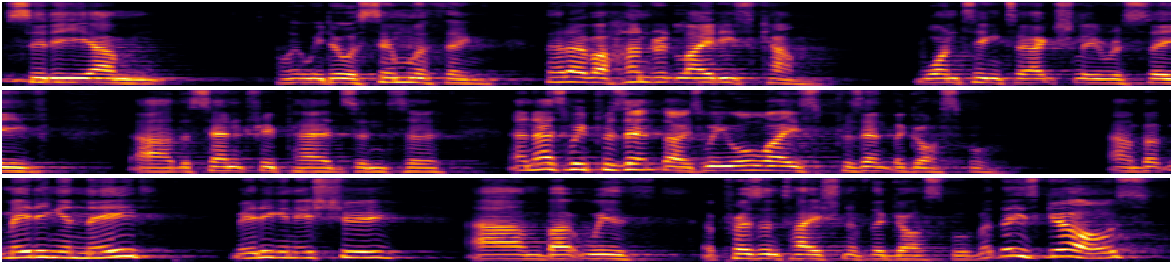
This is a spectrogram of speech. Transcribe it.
city um, where we do a similar thing, they had over 100 ladies come wanting to actually receive uh, the sanitary pads. And, to, and as we present those, we always present the gospel. Um, but meeting a need, meeting an issue, um, but with a presentation of the gospel. But these girls,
